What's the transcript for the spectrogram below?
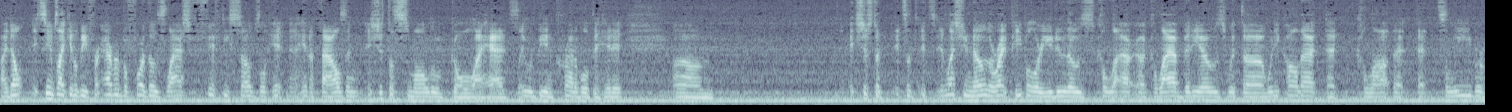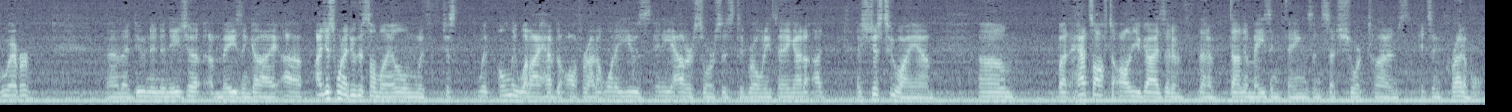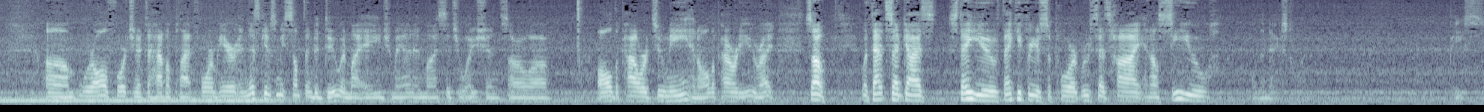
I don't. It seems like it'll be forever before those last 50 subs will hit and I hit a thousand. It's just a small little goal I had. So it would be incredible to hit it. Um, it's just a. It's a. It's unless you know the right people or you do those collab, uh, collab videos with uh, what do you call that? That Kala, that that Salib or whoever, uh, that dude in Indonesia, amazing guy. Uh, I just want to do this on my own with just with only what I have to offer. I don't want to use any outer sources to grow anything. I, I it's just who I am. Um, but hats off to all you guys that have that have done amazing things in such short times. It's incredible. Um, we're all fortunate to have a platform here, and this gives me something to do in my age, man, in my situation. So, uh, all the power to me and all the power to you, right? So, with that said, guys, stay you. Thank you for your support. Bruce says hi, and I'll see you on the next one. Peace.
